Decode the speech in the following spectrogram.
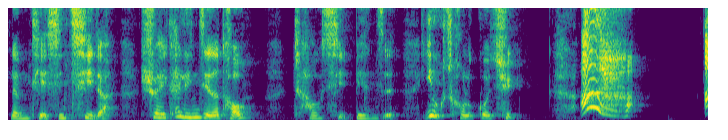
冷铁心气得甩开林杰的头，抄起鞭子又抽了过去。啊啊啊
